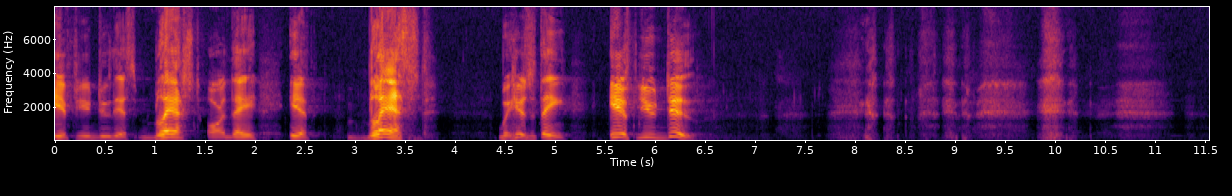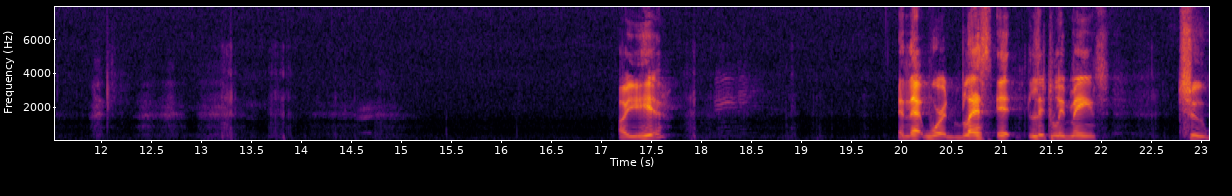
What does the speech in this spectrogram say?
if you do this. Blessed are they if blessed. But here's the thing if you do. Are you here? And that word blessed, it literally means to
